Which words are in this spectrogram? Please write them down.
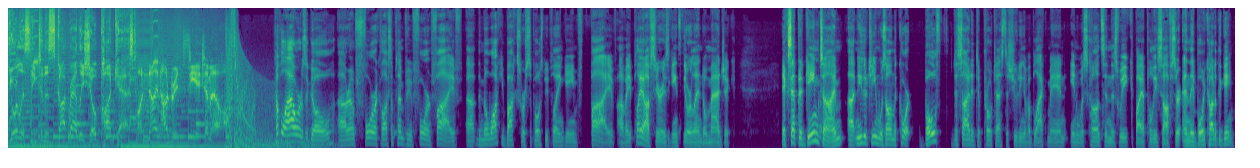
You're listening to the Scott Radley Show podcast on 900 CHML. A couple hours ago, uh, around four o'clock, sometime between four and five, uh, the Milwaukee Bucks were supposed to be playing Game Five of a playoff series against the Orlando Magic. Except at game time, uh, neither team was on the court. Both decided to protest the shooting of a black man in Wisconsin this week by a police officer, and they boycotted the game.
